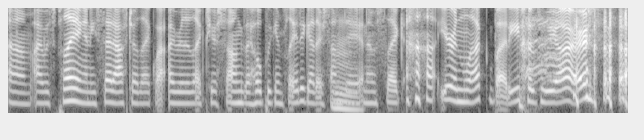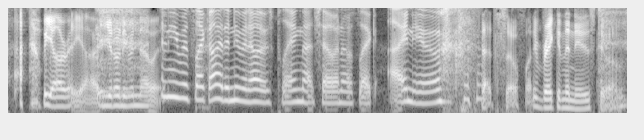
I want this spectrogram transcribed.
um, I was playing, and he said after, like, wow, I really liked your songs. I hope we can play together someday. Mm. And I was like, you're in luck, buddy, because we are. we already are. You don't even know it. and he was like, oh, I didn't even know I was playing that show. And I was like, I knew. That's so funny. Breaking the news to him.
